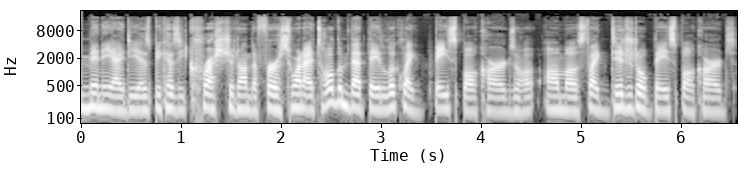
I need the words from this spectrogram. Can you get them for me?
many ideas because he crushed it on the first one. I told him that they look like baseball cards, almost like digital baseball cards.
